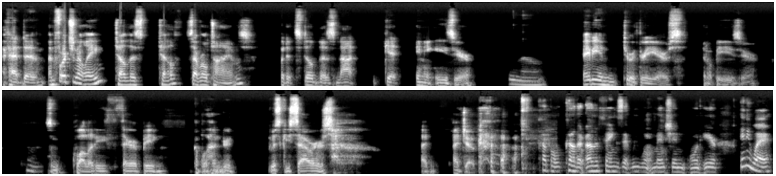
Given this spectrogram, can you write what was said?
I've had to, unfortunately, tell this tell several times, but it still does not get any easier. no. Maybe in two or three years, it'll be easier. Hmm. Some quality therapy, a couple hundred whiskey sours. I I joke. A couple other other things that we won't mention on air. Anyway,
